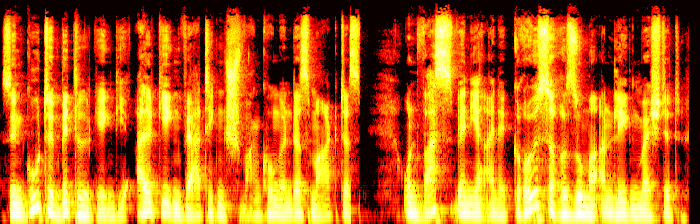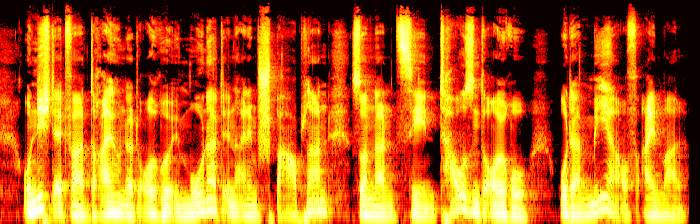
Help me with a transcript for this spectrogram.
sind gute Mittel gegen die allgegenwärtigen Schwankungen des Marktes. Und was, wenn ihr eine größere Summe anlegen möchtet und nicht etwa 300 Euro im Monat in einem Sparplan, sondern 10.000 Euro oder mehr auf einmal?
